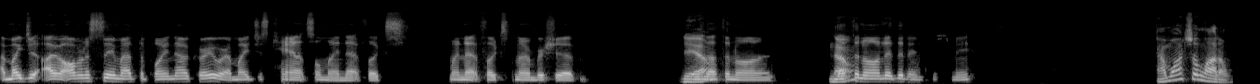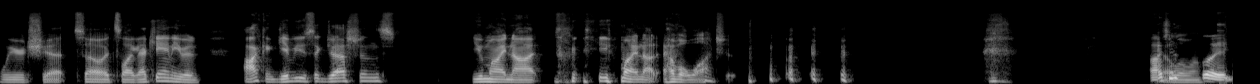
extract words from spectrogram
I might just I honestly am at the point now, Corey, where I might just cancel my Netflix my Netflix membership. Yeah. There's nothing on it. no. Nothing on it that interests me. I watch a lot of weird shit. So it's like I can't even I can give you suggestions. You might not you might not ever watch it. I just LOL. like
